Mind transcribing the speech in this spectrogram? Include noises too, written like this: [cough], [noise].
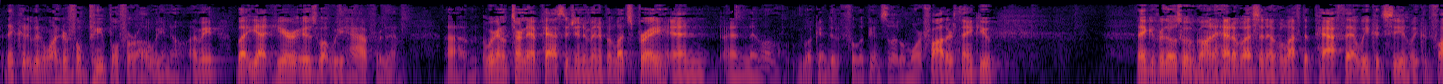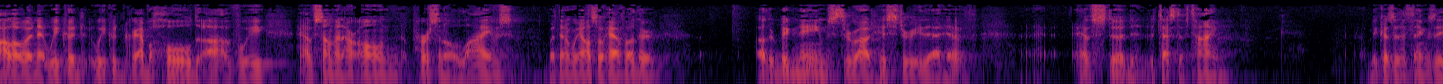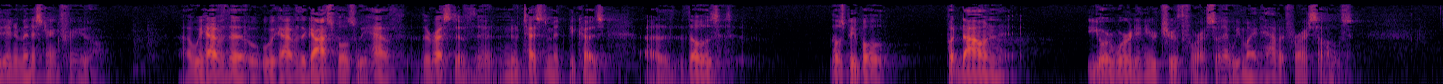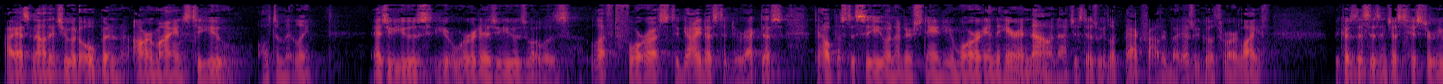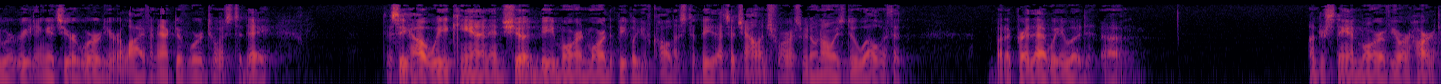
They could have been wonderful people for all we know. I mean, but yet here is what we have for them. Um, we're going to turn that passage in a minute, but let's pray and and then we'll look into Philippians a little more. Father, thank you. Thank you for those who have gone ahead of us and have left a path that we could see and we could follow and that we could we could grab a hold of. We have some in our own personal lives, but then we also have other other big names throughout history that have have stood the test of time because of the things they did in ministering for you. Uh, we have the we have the Gospels, we have the rest of the New Testament because uh, those those people put down your word and your truth for us so that we might have it for ourselves. I ask now that you would open our minds to you ultimately, as you use your word, as you use what was left for us to guide us, to direct us, to help us to see you and understand you more in the here and now, not just as we look back, Father, but as we go through our life. Because this isn't just history we're reading, it's your word, your alive and active word to us today. To see how we can and should be more and more the people you've called us to be. That's a challenge for us. We don't always do well with it. But I pray that we would um, understand more of your heart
